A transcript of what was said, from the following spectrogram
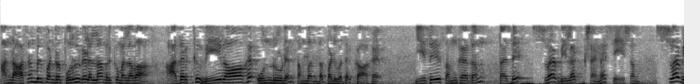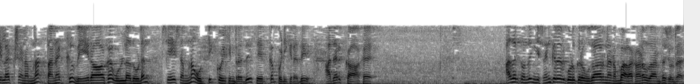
அந்த அசம்பிள் பண்ணுற பொருள்கள் எல்லாம் இருக்கும் அல்லவா அதற்கு வேறாக ஒன்றுடன் சம்பந்தப்படுவதற்காக. எது சம்ஹதம் தது ஸ்வவிலக்ஷண சேஷம். ஸ்வவிலக்ஷணம்னா தனக்கு வேறாக உள்ளதுடன் சேஷம்னா ஒட்டி கொள்கின்றது சேர்க்கப்படுகிறது. அதற்காக. அதற்கு வந்து இங்க சங்கரர் கொடுக்கிற உதாரணம் ரொம்ப அழகான உதாரணத்தை சொல்றார்.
